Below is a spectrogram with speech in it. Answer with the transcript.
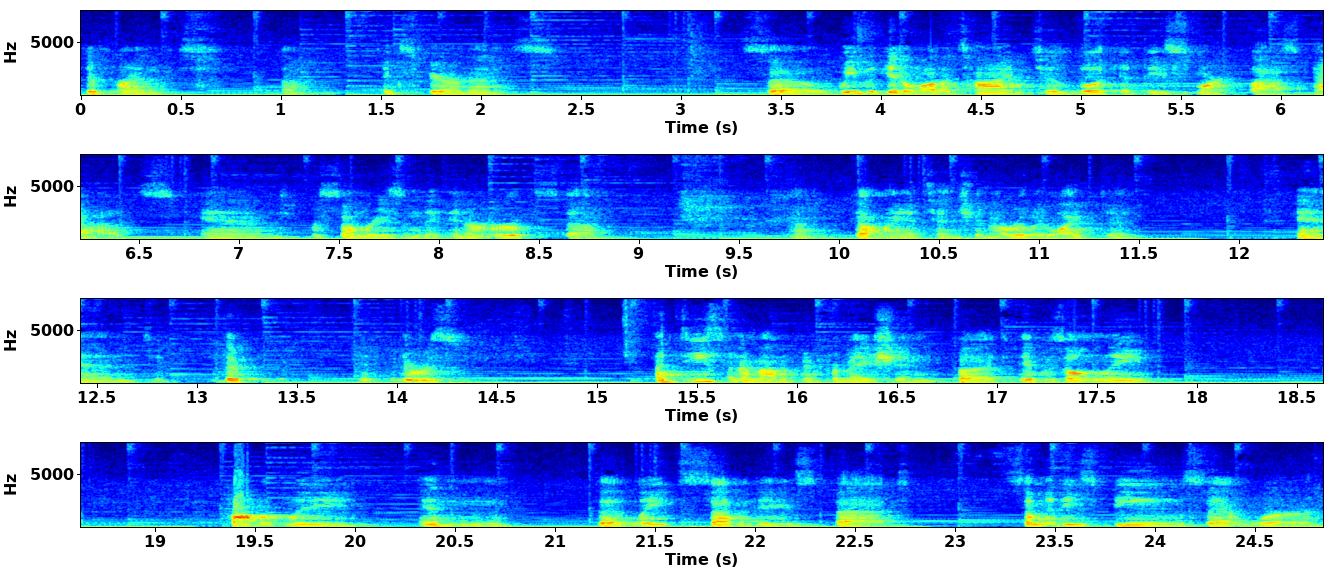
different uh, experiments. So we would get a lot of time to look at these smart glass pads. And for some reason, the inner earth stuff uh, got my attention. I really liked it. And there, there was a decent amount of information, but it was only probably in the late 70s that some of these beings that were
